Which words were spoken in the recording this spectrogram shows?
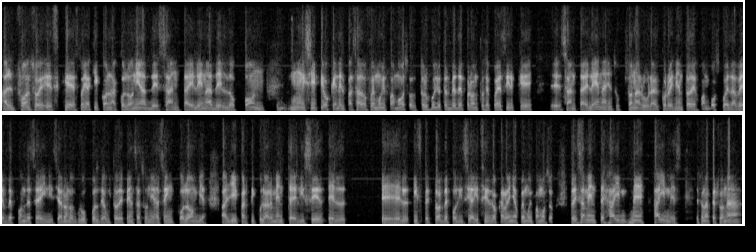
Alfonso, es que estoy aquí con la colonia de Santa Elena de Lopón, un municipio que en el pasado fue muy famoso. Doctor Julio, tal vez de pronto se puede decir que eh, Santa Elena, en su zona rural, corregimiento de Juan Bosco de la Verde, donde se iniciaron los grupos de autodefensas unidas en Colombia. Allí particularmente el, el el inspector de policía, Isidro Carreña, fue muy famoso. Precisamente Jaime Jaimes es una persona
